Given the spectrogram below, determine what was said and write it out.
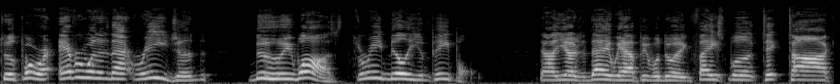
to the point where everyone in that region knew who he was. 3 million people. Now, you know, today we have people doing Facebook, TikTok,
